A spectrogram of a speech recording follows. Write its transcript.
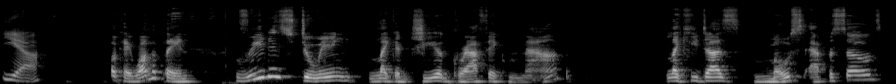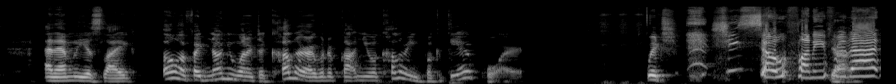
Yeah. Okay, we're on the plane. Reid is doing like a geographic map, like he does most episodes, and Emily is like, "Oh, if I'd known you wanted to color, I would have gotten you a coloring book at the airport." Which She's so funny for that.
